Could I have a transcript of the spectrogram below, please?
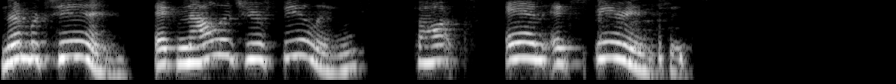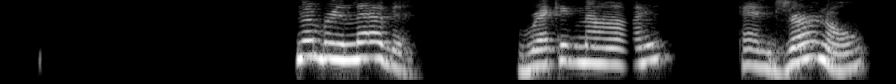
Number 10, acknowledge your feelings, thoughts, and experiences. Number 11, recognize, and journal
